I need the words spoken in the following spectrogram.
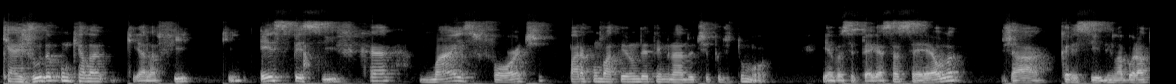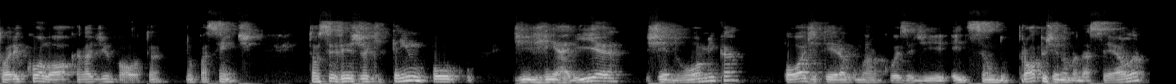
que ajuda com que ela, que ela fique específica, mais forte para combater um determinado tipo de tumor. E aí você pega essa célula, já crescida em laboratório e coloca ela de volta no paciente. Então você veja que tem um pouco de engenharia genômica, pode ter alguma coisa de edição do próprio genoma da célula,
